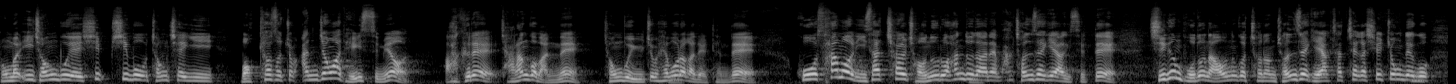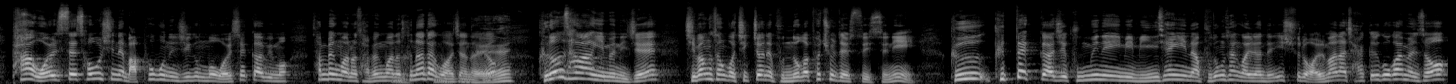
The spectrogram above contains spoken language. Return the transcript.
정말 이 정부의 10, 15 정책이 먹혀서 좀 안정화돼 있으면 아 그래 잘한 거 맞네. 정부 일 좀 해보라가 될 텐데 그 3월 이사철 전후로 한두 달에 막 전세 계약 있을 때 지금 보도 나오는 것처럼 전세 계약 자체가 실종되고 다 월세 서울 시내 마포구는 지금 뭐 월세값이 뭐 300만 원, 400만 원 흔하다고 하잖아요. 네. 그런 상황이면 이제 지방선거 직전에 분노가 표출될 수 있으니 그 그때까지 국민의힘이 민생이나 부동산 관련된 이슈를 얼마나 잘 끌고 가면서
